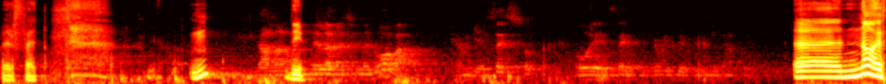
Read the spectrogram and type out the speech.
Perfetto. Mm? Di. Eh, no, è,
